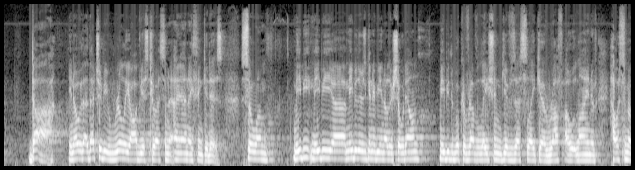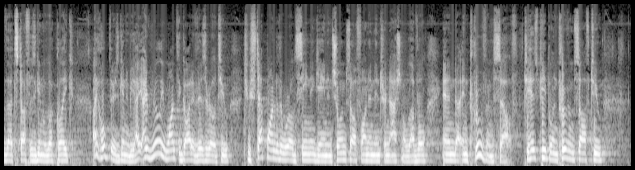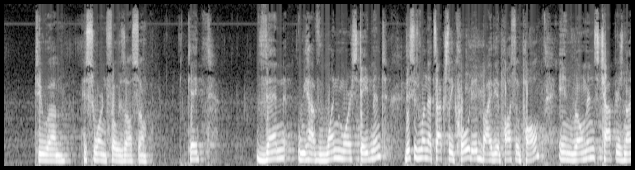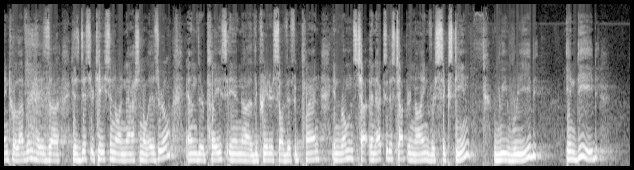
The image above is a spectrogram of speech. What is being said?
duh. You know, that, that should be really obvious to us, and, and I think it is. So um, maybe, maybe, uh, maybe there's going to be another showdown maybe the book of Revelation gives us like a rough outline of how some of that stuff is going to look like. I hope there's going to be. I, I, really want the God of Israel to, to step onto the world scene again and show himself on an international level and, uh, and prove himself to his people and prove himself to, to um, his sworn foes also. Okay? Then we have one more statement this is one that's actually quoted by the Apostle Paul in Romans chapters 9 to 11, his, uh, his dissertation on national Israel and their place in uh, the Creator's salvific plan. In, Romans cha- in Exodus chapter 9, verse 16, we read, Indeed,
